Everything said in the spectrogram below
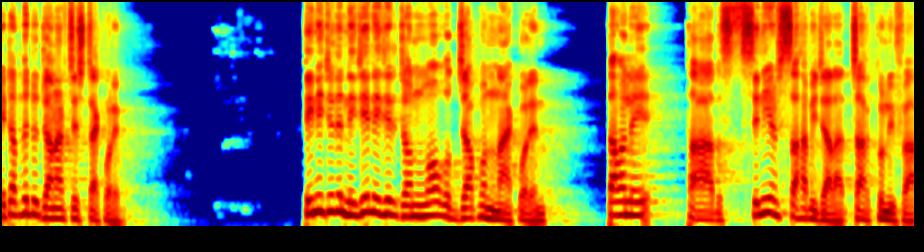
এটা আপনি একটু জানার চেষ্টা করেন। তিনি যদি নিজে নিজের জন্ম উদযাপন না করেন, তাহলে তার সিনিয়র সাহাবি যারা, চার খলিফা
